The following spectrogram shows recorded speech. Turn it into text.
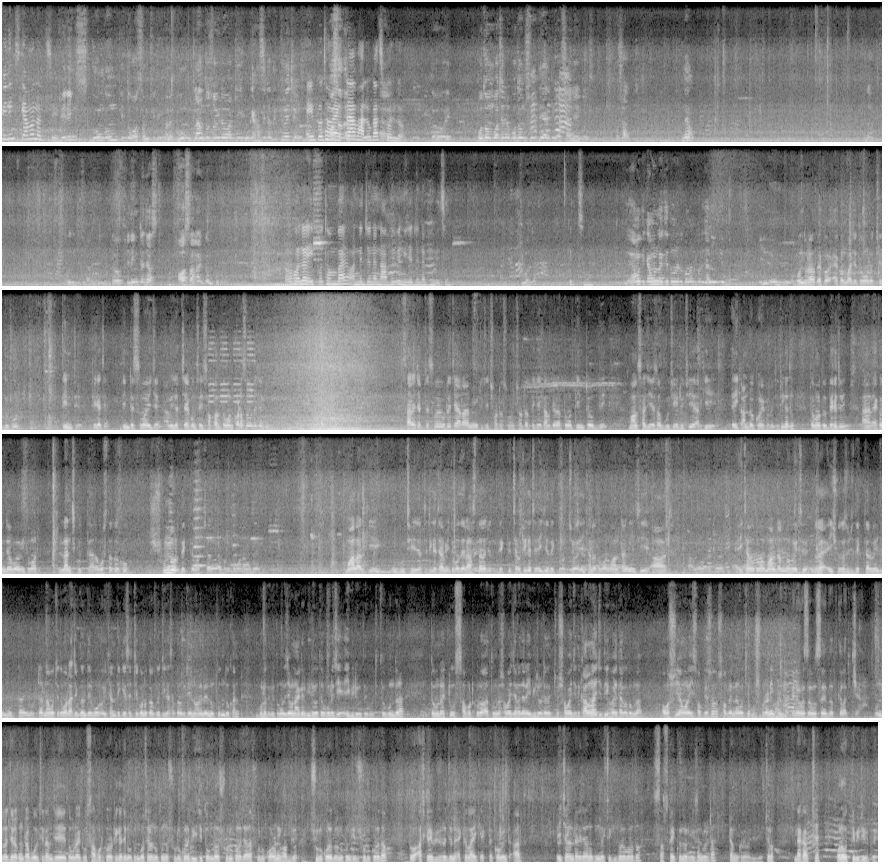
ফিলিংস কেমন হচ্ছে? ফিলিংস ঘুম ঘুম কিন্তু অসম ফিলিং মানে ঘুম ক্লান্ত শরীরেও আর কি মুখে হাসিটা দেখতে পেয়েছ এই প্রথম একটা ভালো কাজ হ্যাঁ। করল। তো এই প্রথম বছরের প্রথম শুরুতে আর কি ব্যবসা নিয়ে বলছি। প্রসাদ নাও। তো ফিলিংটা জাস্ট অসাম একদম পুরো। হলো এই প্রথমবার অন্যের জন্য না ভেবে নিজের জন্য ভেবেছে। কি বলছো? কিচ্ছু না। আমাকে কেমন লাগছে তোমরা একটু কমেন্ট করে বন্ধুরা, দেখো, এখন বাজে তোমার হচ্ছে দুপুর তিনটে, ঠিক আছে? তিনটের সময় যে আমি যাচ্ছি এখন সেই সকাল তোমার কটার সময় উঠেছে? সাড়ে চারটের সময় উঠেছে আর আমি উঠেছি ছটার সময়। ছটা থেকে কালকে রাত তোমার তিনটে অবধি মাল সাজিয়ে সব গুছিয়ে টুচিয়ে আর কি এই কাণ্ড করে ফেলেছি, ঠিক আছে? তোমরা তো দেখেছোই আর এখন যাব আমি তোমার লাঞ্চ করতে। আর অবস্থা তো খুব সুন্দর দেখতে পাচ্ছ। আর এখন তোমার আমাদের মাল আর কি গুছিয়ে যাচ্ছে, ঠিক আছে? আমি তোমাদের রাস্তাটা যদি দেখতে চাও, ঠিক আছে? এই যে দেখতে পাচ্ছ, এইখানে তোমার মাল টাঙিয়েছি আর এইখানে তোমার মাল টানানো হয়েছে। বন্ধুরা, এই সোজাসুজি দেখতে পারবে, এই যে মোড়টা, এই মোড়টার নাম হচ্ছে তোমার রাজীব গান্ধীর মোড়। ওইখান থেকে এসে যে কোনো কাউকে জিজ্ঞাসা করবে যে নয়নের নতুন দোকান বলে দেবে। তোমাদের যেমন আগের ভিডিওতেও বলেছি, এই ভিডিওতেও বলছি। তো বন্ধুরা তোমরা একটু সাপোর্ট করো আর তোমরা সবাই যারা যারা এই ভিডিওটা দেখছ সবাই যদি কালনায় যদি হয়ে থাকো তোমরা অবশ্যই আমার এই শপ এসো। শপের নাম হচ্ছে পুষ্পরানী ভান্ডার। এখানে বসে বসে দাঁত কালাচ্ছা। বন্ধুরা যেরকমটা বলছিলাম যে তোমরা একটু সাপোর্ট করো ঠিক আছে? নতুন বছরে নতুন শুরু করে দিয়েছি। তোমরাও শুরু করো যারা শুরু করনি ভাবছ শুরু করে দাও। নতুন কিছু শুরু করে দাও। তো আজকের এই ভিডিওটার জন্য একটা লাইক একটা কমেন্ট আর এই চ্যানেলটাকে যারা নতুন দেখছ কী করে বলো তো সাবস্ক্রাইব করে নোটিফিকেশান বেলটা টাং করে বাজিয়ে দিও। চলো দেখা হচ্ছে পরবর্তী ভিডিওতে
